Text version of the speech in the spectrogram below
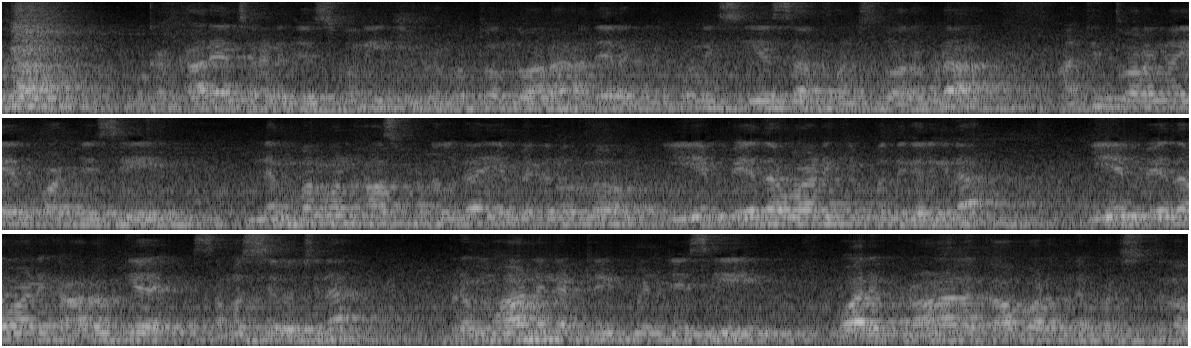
కూడా ఒక కార్యాచరణ చేసుకొని ఈ ప్రభుత్వం ద్వారా అదే రకంగా కొన్ని సిఎస్ఆర్ ఫండ్స్ ద్వారా కూడా అతి త్వరగా ఏర్పాటు చేసి నెంబర్ వన్ హాస్పిటల్గా ఎమ్మెగనూరులో ఏ పేదవాడికి ఇబ్బంది కలిగినా ఏ పేదవాడికి ఆరోగ్య సమస్యలు వచ్చినా బ్రహ్మాండంగా ట్రీట్మెంట్ చేసి వారి ప్రాణాలు కాపాడుకునే పరిస్థితిలో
